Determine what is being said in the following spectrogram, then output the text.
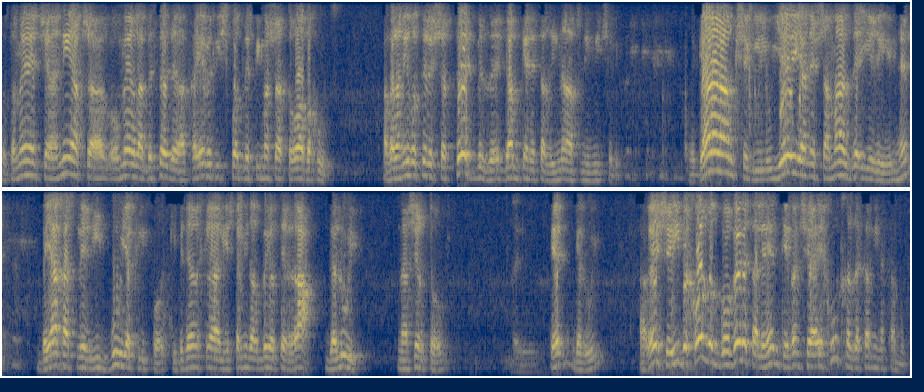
זאת אומרת שאני עכשיו אומר לה, בסדר, את חייבת לשפוט לפי מה שאת רואה בחוץ, אבל אני רוצה לשתף בזה גם כן את הרינה הפנימית שלי. וגם כשגילויי הנשמה זעירים הם ביחס לריבוי הקליפות, כי בדרך כלל יש תמיד הרבה יותר רע, גלוי, מאשר טוב, גלוי. כן, גלוי, הרי שהיא בכל זאת גוברת עליהם כיוון שהאיכות חזקה מן הכמות.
